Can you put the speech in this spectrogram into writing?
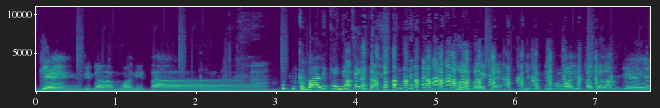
geng di dalam wanita. Kebalik kayaknya, Ceng. Oh, mereka tipe-tipe wanita dalam geng.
